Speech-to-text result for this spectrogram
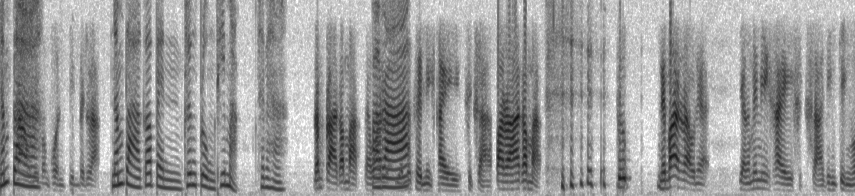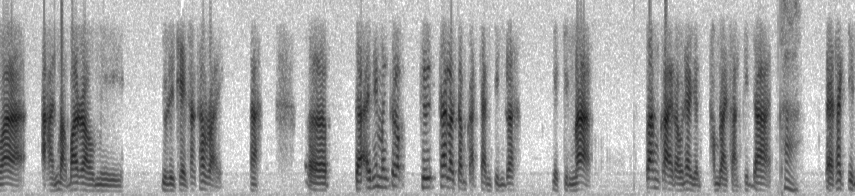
น้ำปลาเหเนี่ยบางคนกินเป็นหลัก น้ำปลาก็เป็นเครื่องปรุงที่หมักใช่ไหมคะน้ำปลาก็หมักแต่ปว่าลาร้ายังไม่เคยมีใครศึกษาปลาร้าก็หมักคือในบ้านเราเนี่ย ยังไม่มีใครศึกษาจริง ๆ ว่า อาหารหมักบ้านเรามียูริเทนสักเท่าไหร่นะเออแต่อันนี้มันก็คือถ้าเราจำกัดการกินก็อย่ากินมาก ร่างกายเราเนี่ยยังทำลายสารพิษได้ค่ะ แต่ถ้ากิน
